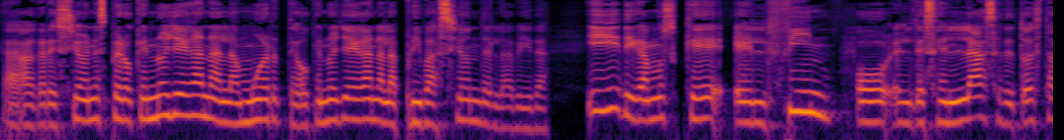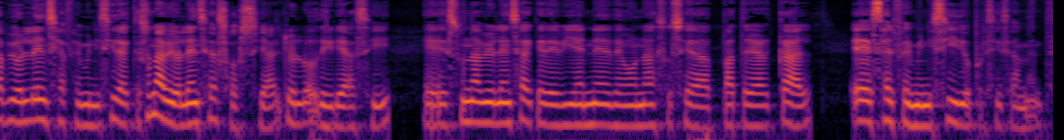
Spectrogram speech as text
agresiones, pero que no llegan a la muerte o que no llegan a la privación de la vida. Y digamos que el fin o el desenlace de toda esta violencia feminicida, que es una violencia social, yo lo diría así, es una violencia que deviene de una sociedad patriarcal, es el feminicidio precisamente.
